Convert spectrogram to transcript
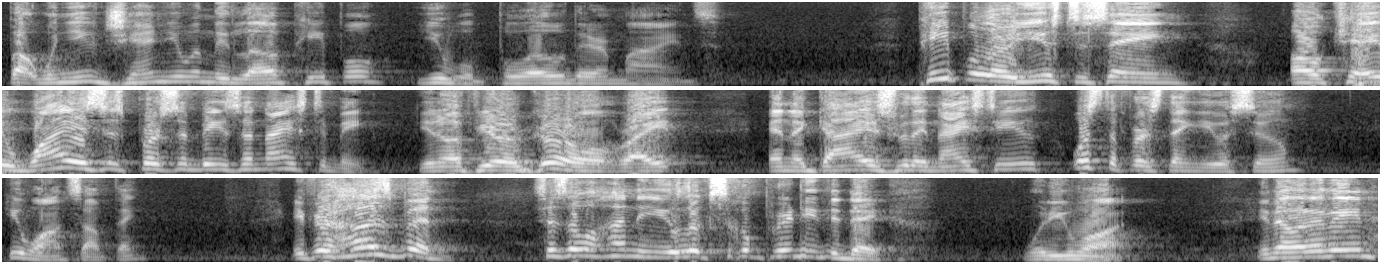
But when you genuinely love people, you will blow their minds. People are used to saying, okay, why is this person being so nice to me? You know, if you're a girl, right, and the guy is really nice to you, what's the first thing you assume? He wants something. If your husband says, Oh, honey, you look so pretty today, what do you want? You know what I mean?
